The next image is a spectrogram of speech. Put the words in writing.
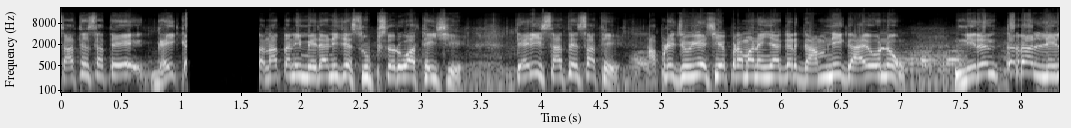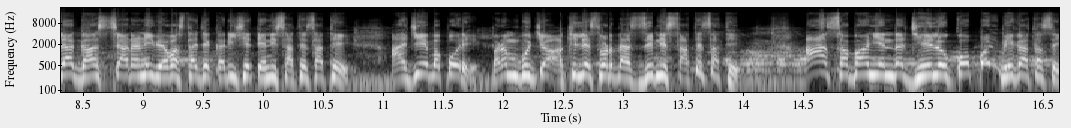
સાથે સાથે ગઈ સનાતની મેળાની જે શુભ શરૂઆત થઈ છે, તેની સાથે સાથે આપણે જોઈએ છીએ પ્રમાણે અહીંયા આગળ ગામની ગાયોનો નિરંતર લીલા ઘાસચારાની વ્યવસ્થા જે કરી છે, તેની સાથે સાથે આજે બપોરે પરમ પૂજ્ય અખિલેશ્વર દાસજીની સાથે સાથે આ સભાની અંદર જે લોકો પણ ભેગા થશે,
